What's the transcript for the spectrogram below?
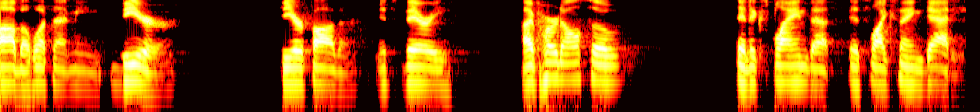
Abba, what that means. Dear, dear Father. It's very I've heard also it explained that it's like saying daddy.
